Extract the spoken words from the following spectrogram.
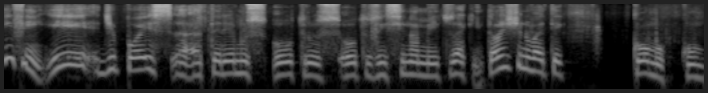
Enfim, e depois uh, teremos outros, outros ensinamentos aqui. Então a gente não vai ter como com,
